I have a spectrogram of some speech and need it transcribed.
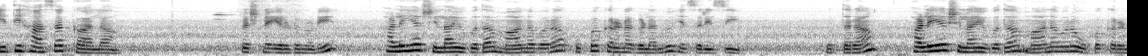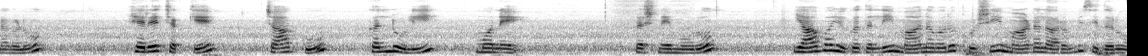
ಇತಿಹಾಸ ಕಾಲ. ಪ್ರಶ್ನೆ ಎರಡು ನೋಡಿ. ಹಳೆಯ ಶಿಲಾಯುಗದ ಮಾನವರ ಉಪಕರಣಗಳನ್ನು ಹೆಸರಿಸಿ. ಉತ್ತರ, ಹಳೆಯ ಶಿಲಾಯುಗದ ಮಾನವರ ಉಪಕರಣಗಳು ಹೆರೆಚಕ್ಕೆ, ಚಾಕು, ಕಲ್ಲುಳಿ, ಮೊನೆ. ಪ್ರಶ್ನೆ ಮೂರು, ಯಾವ ಯುಗದಲ್ಲಿ ಮಾನವರು ಕೃಷಿ ಮಾಡಲಾರಂಭಿಸಿದರು?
